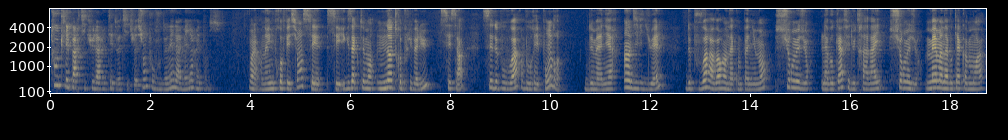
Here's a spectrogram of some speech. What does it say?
toutes les particularités de votre situation pour vous donner la meilleure réponse. Voilà, on a une profession, c'est exactement notre plus-value, c'est ça, c'est de pouvoir vous répondre de manière individuelle, de pouvoir avoir un accompagnement sur mesure. L'avocat fait du travail sur mesure. Même un avocat comme moi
